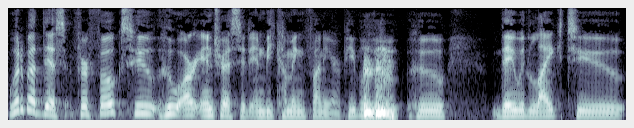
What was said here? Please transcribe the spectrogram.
what about this for folks who who are interested in becoming funnier? People who who they would like to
